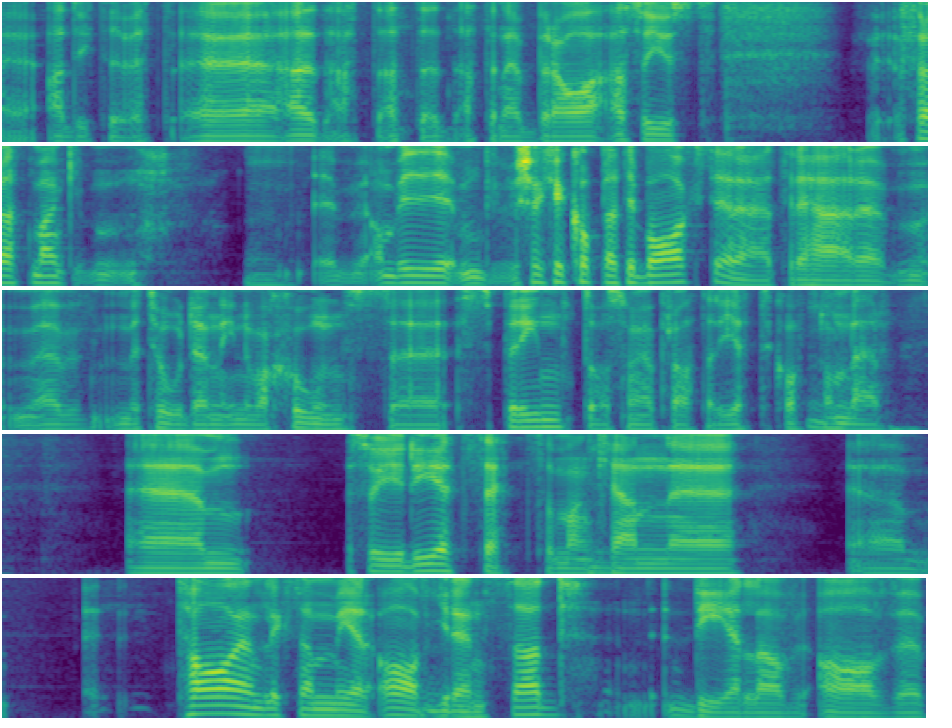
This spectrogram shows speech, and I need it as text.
eh, adjektivet, eh, att, att, att, att den är bra. Alltså just för att man Mm. Om vi försöker koppla tillbaka till det här, till det här eh, metoden innovationssprint då, som jag pratade jättekort mm. om där. Um, så är det ett sätt som man mm. kan um, ta en liksom mer avgränsad del av, av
